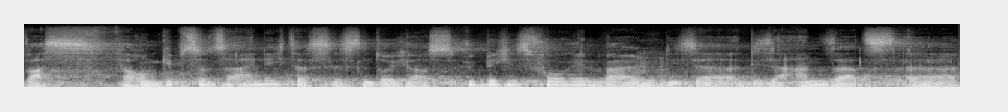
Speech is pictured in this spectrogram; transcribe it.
was, warum gibt es uns eigentlich? Das ist ein durchaus übliches Vorgehen, weil mhm. dieser, dieser Ansatz, äh,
